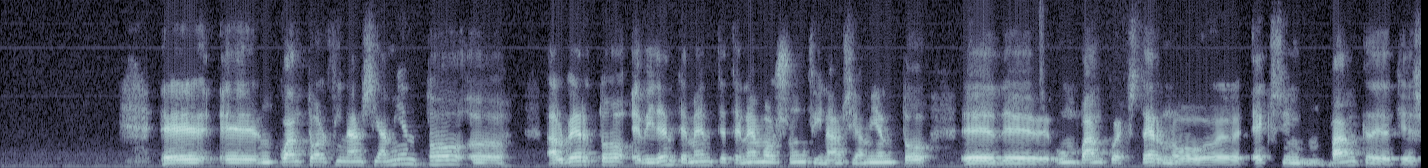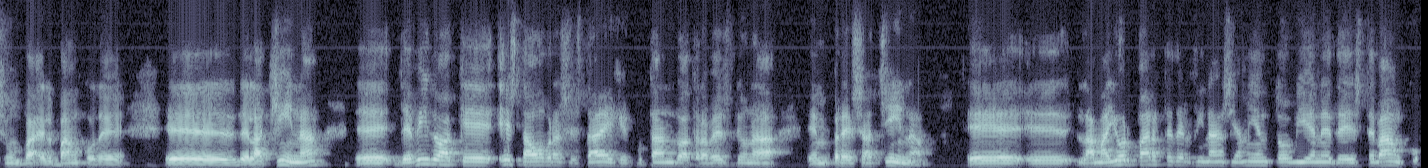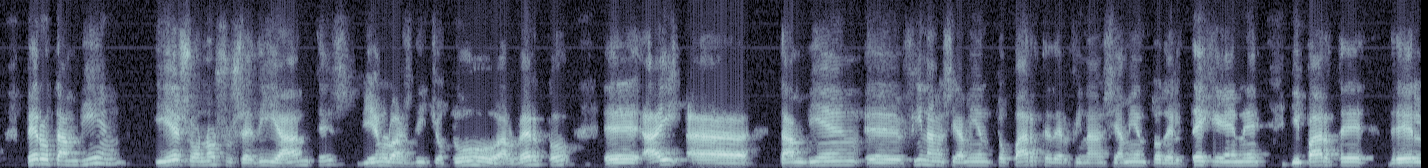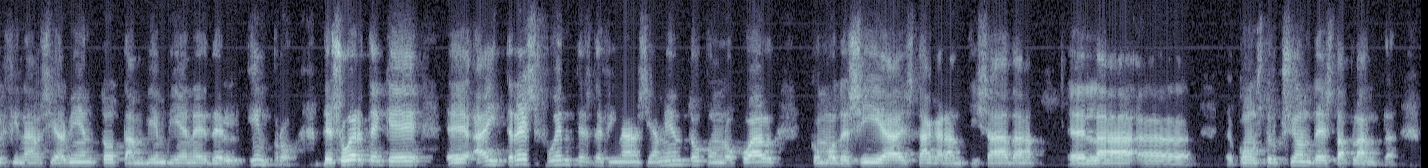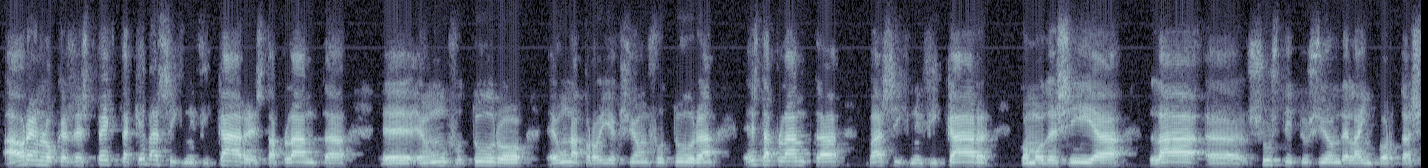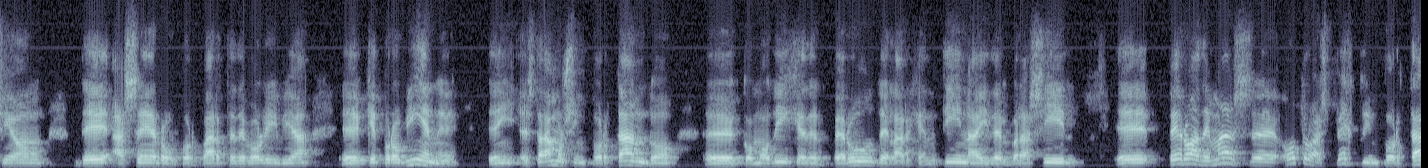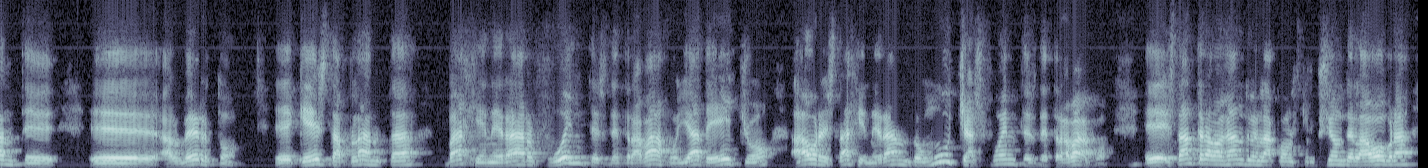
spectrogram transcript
Eh, en cuanto al financiamiento, eh, Alberto, evidentemente tenemos un financiamiento de un banco externo, Exim Bank, que es el banco de, de la China, debido a que esta obra se está ejecutando a través de una empresa china. Eh, eh, la mayor parte del financiamiento viene de este banco, pero también y eso no sucedía antes, bien lo has dicho tú, Alberto, eh, hay ah, también financiamiento, parte del financiamiento del TGN y parte del financiamiento también viene del INPRO. De suerte que hay tres fuentes de financiamiento, con lo cual, como decía, está garantizada eh, la eh, construcción de esta planta. Ahora, en lo que respecta, ¿qué va a significar esta planta eh, en un futuro, en una proyección futura? Esta planta va a significar, como decía, la sustitución de la importación de acero por parte de Bolivia, que proviene, estamos importando eh, como dije, del Perú, de la Argentina y del Brasil. Eh, pero además, eh, otro aspecto importante, Alberto, que esta planta va a generar fuentes de trabajo. Ya de hecho, ahora está generando muchas fuentes de trabajo. Eh, están trabajando en la construcción de la obra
